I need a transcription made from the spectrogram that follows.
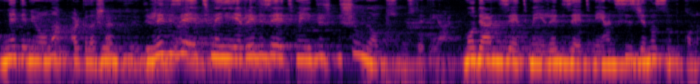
Ne deniyor ona arkadaşlar? Revize etmeyi, revize etmeyi düşünmüyor musunuz dedi yani. Modernize etmeyi, revize etmeyi. Hani sizce nasıl bu konu?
